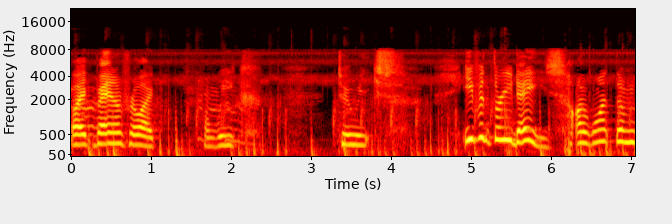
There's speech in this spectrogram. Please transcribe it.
like ban 'em for like a week, two weeks, even three days. I want them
